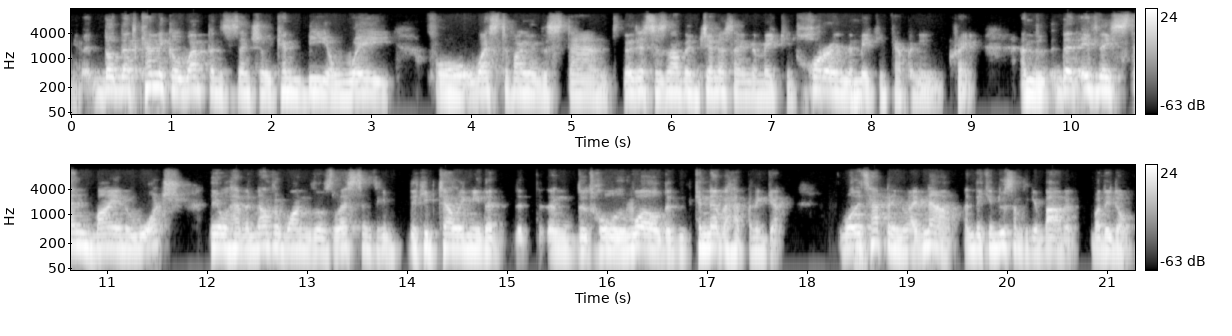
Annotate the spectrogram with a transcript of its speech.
yeah. that chemical weapons essentially can be a way for West to finally understand that this is not a genocide in the making, horror in the making happening in Ukraine. And that if they stand by and watch, they will have another one of those lessons they keep telling me that, that and the whole world that can never happen again well, it's happening right now, and they can do something about it, but they don't.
